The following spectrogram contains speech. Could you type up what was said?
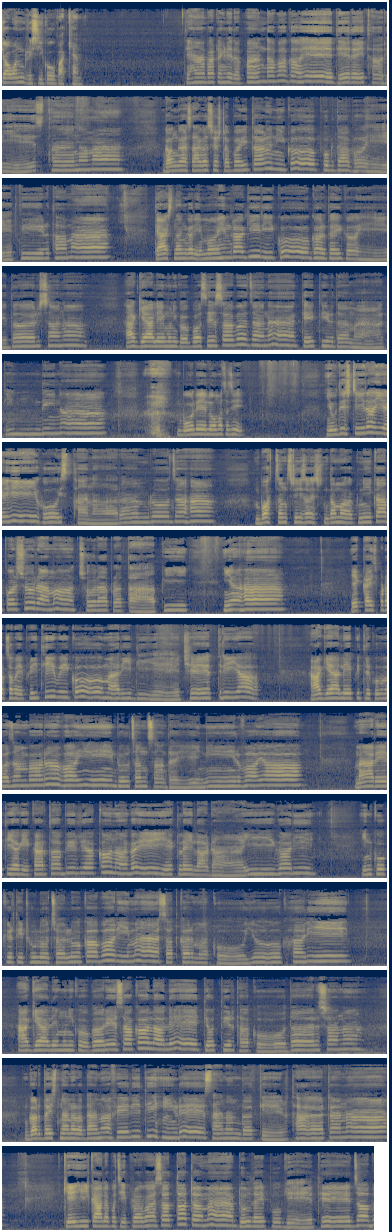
च्यवन ऋषिको उपाख्यान त्यहाँबाट हिँडेर पाण्डव गए धेरै थरी स्थानमा। गङ्गा सागर श्रेष्ठ बैतरणीको पुग्दा भए तीर्थमा। त्यहाँ स्नान गरी महेन्द्रगिरीको गर्दै गए दर्शन। आज्ञाले मुनिको बसे सबजना त्यही तीर्थमा तिन बोले लोमसजी युधिष्ठिर यही हो स्थान। राम्रो जहाँ बच्चन श्री दमग्निका परशुराम छोरा प्रतापी यहाँ। एक्काइस पटक सबै पृथ्वीको मारिदिए क्षेत्रीय। आज्ञाले पितृको अजम्बर भई डुल्छन् सधैँ निर्भय। मारे कार्तवीर्य कन गई एक्लै लडाई गरी। यिनको कीर्ति ठुलो छ लोकभरिमा सत्कर्मको यो घरी। आज्ञाले मुनिको गरे सकलले त्यो तीर्थको दर्शन। गर्दै स्नान र दान फेरि ती हिँडे सानन्द तीर्थाटन। केही कालपछि प्रवास तटमा डुल्दै पुगेथे जब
